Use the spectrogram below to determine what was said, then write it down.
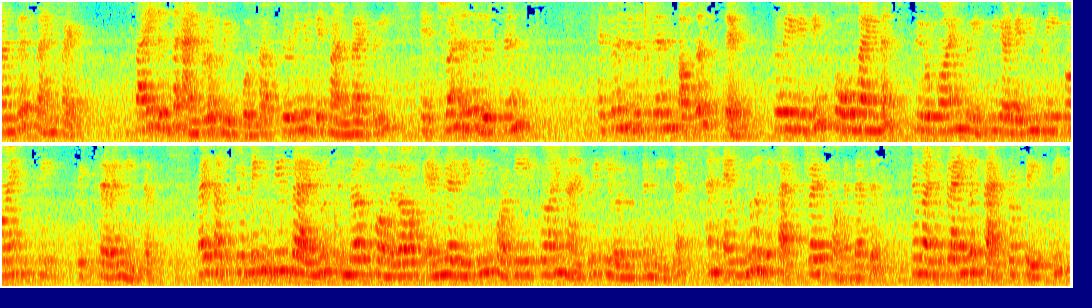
1 plus sine phi. Phi is the angle of repose. Substituting will get 1 by 3. H1 is the distance. H1 is the distance of the stem. So we are getting 4 minus 0.33. We are getting 3.67 meter. By substituting these values in the formula of m, we are getting 48.93 kilonewton meter and mu is a factorized format that is we are multiplying with factor of safety.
